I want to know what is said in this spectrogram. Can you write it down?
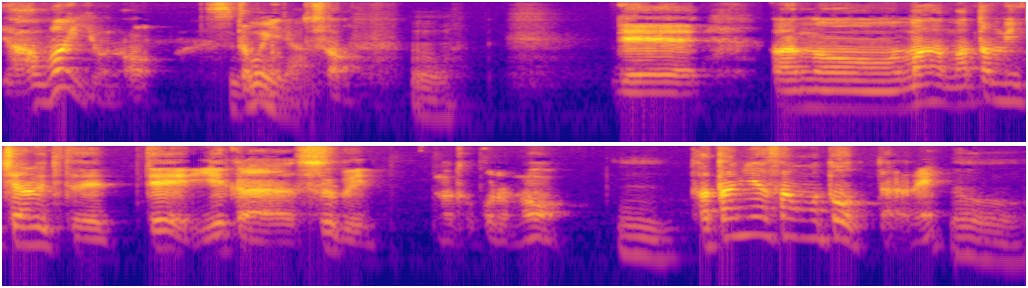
やばいよな。すごいなさ。うん。で、あのーまあ、また道歩いてて、家からすぐのところの、うん。畳屋さんを通ったらね、うん。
